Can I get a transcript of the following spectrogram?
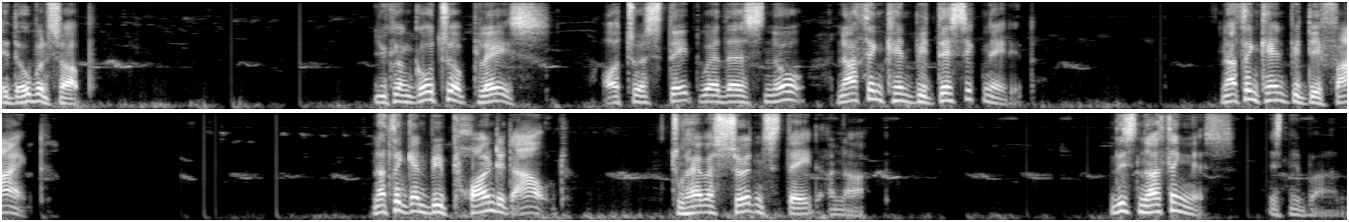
it opens up. You can go to a place or to a state where there's no Nothing can be designated. Nothing can be defined. Nothing can be pointed out to have a certain state or not. This nothingness is Nibbana.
